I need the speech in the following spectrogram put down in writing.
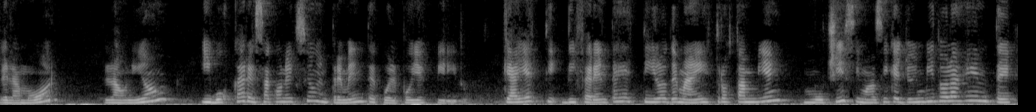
el amor, la unión y buscar esa conexión entre mente, cuerpo y espíritu. Que hay diferentes estilos de maestros también, muchísimos. Así que yo invito a la gente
